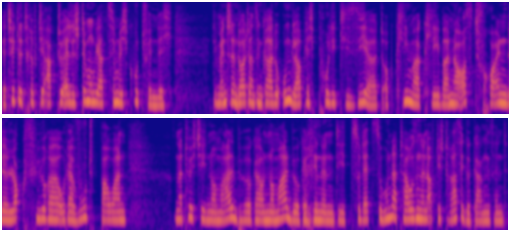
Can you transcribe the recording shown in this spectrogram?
Der Titel trifft die aktuelle Stimmung ja ziemlich gut, finde ich. Die Menschen in Deutschland sind gerade unglaublich politisiert, ob Klimakleber, Nahostfreunde, Lokführer oder Wutbauern. Und natürlich die Normalbürger und Normalbürgerinnen, die zuletzt zu Hunderttausenden auf die Straße gegangen sind,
